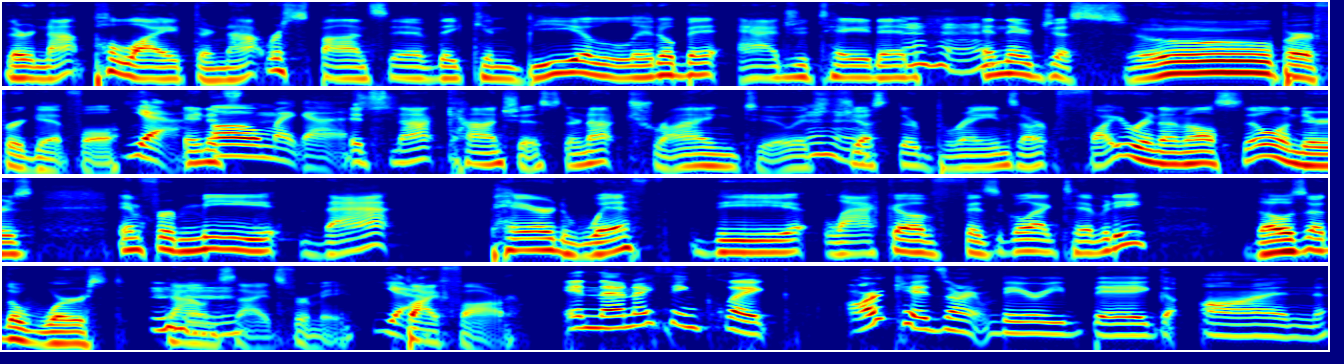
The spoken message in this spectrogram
They're not polite. They're not responsive. They can be a little bit agitated mm-hmm. and they're just super forgetful. Yeah. And oh my gosh. It's not conscious. They're not trying to. It's mm-hmm. just their brains aren't firing on all cylinders. And for me, that paired with the lack of physical activity, those are the worst mm-hmm. downsides for me yeah. by far. And then I think like our kids aren't very big on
